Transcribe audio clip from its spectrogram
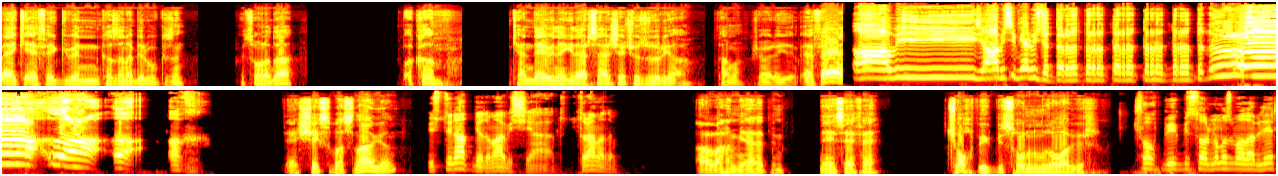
Belki Efe güvenini kazanabilir bu kızın. Ve sonra da bakalım. Kendi evine giderse her şey çözülür ya. Tamam şöyle gidelim. Efe! Abi, abişim gelmiş. Ah, Eşek sıpası ne yapıyorsun? Üstüne atlıyordum abiş ya. Tutturamadım. Allah'ım yarabbim. Neyse Efe. Çok büyük bir sorunumuz olabilir. Çok büyük bir sorunumuz mu olabilir?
